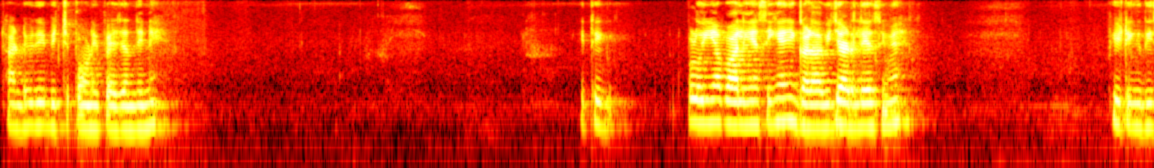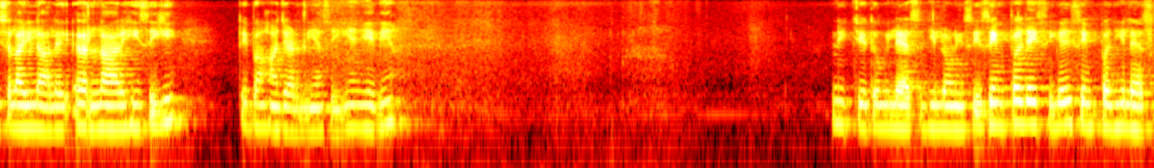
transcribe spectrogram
ਠੰਡ ਦੇ ਵਿੱਚ ਪਾਉਣੇ ਪੈ ਜਾਂਦੇ ਨੇ। ਇੱਥੇ ਪਲੋਈਆਂ ਪਾ ਲਈਆਂ ਸੀਗੀਆਂ ਜੀ, ਗਲਾ ਵੀ ਜੜ ਲਿਆ ਸੀ ਮੈਂ। ਫਿਟਿੰਗ ਦੀ ਸਿਲਾਈ ਲਾ ਲਈ ਲਾ ਰਹੀ ਸੀਗੀ ਤੇ ਬਾਹਾਂ ਜੜਨੀਆਂ ਸੀਗੀਆਂ ਜੀ ਇਹਦੀਆਂ। ਨੀਚੇ ਤੋਂ ਵੀ ਲੈਸ ਜੀ ਲਾਉਣੀ ਸੀ ਸਿੰਪਲ ਜਿਹਾ ਹੀ ਸੀਗਾ ਜੀ ਸਿੰਪਲ ਜੀ ਲੈਸ।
